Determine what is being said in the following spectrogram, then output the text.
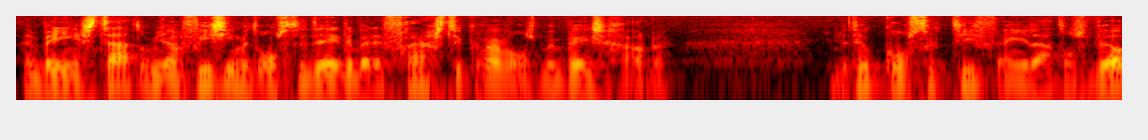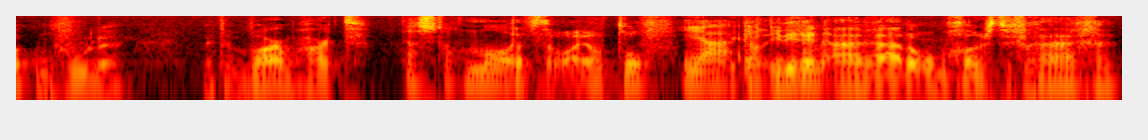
En ben je in staat om jouw visie met ons te delen bij de vraagstukken waar we ons mee bezighouden. Je bent heel constructief en je laat ons welkom voelen met een warm hart. Dat is toch mooi. Dat is toch wel heel tof. Ja, ik kan iedereen aanraden om gewoon eens te vragen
